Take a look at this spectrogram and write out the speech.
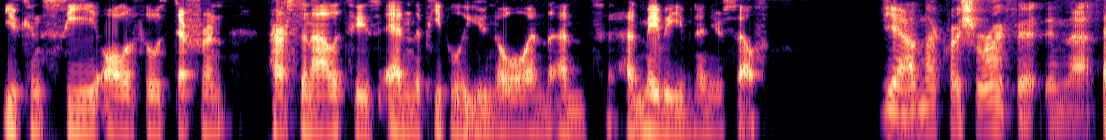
you can see all of those different personalities in the people that you know, and and uh, maybe even in yourself. Yeah, I'm not quite sure I fit in that.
